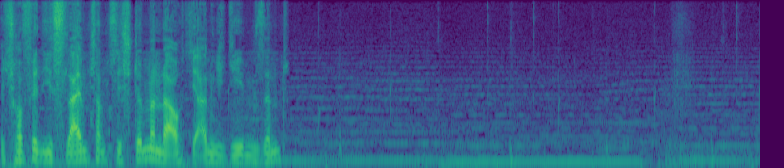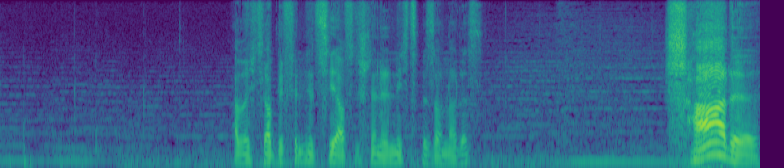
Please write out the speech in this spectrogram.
Ich hoffe, die Slime-Chunks, die stimmen da auch, die angegeben sind. Aber ich glaube, wir finden jetzt hier auf die Schnelle nichts Besonderes. Schade.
